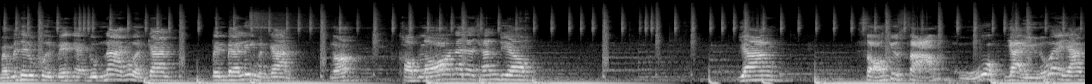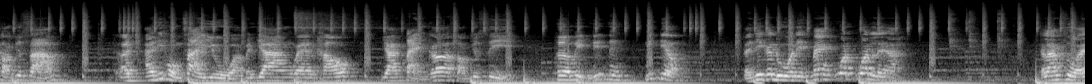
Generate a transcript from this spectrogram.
มันไม่ใช่ลูกปืนเม็ดไงดุมหน้าก็เหมือนกัน เป็นแบริ่งเหมือนกัน เนาะ ขอบล้อน่าจะชั้นเดียว ยาง 2.3โหใหญ่อยู่นะเว้ยยาง 2.3ไอ้ไอ้ที่ผมใส่อยู่อะเป็นยางแวนเขายางแต่งก็ 2.4 เพิ่มอีกนิดนึง นิดเดียว แต่นี่ก็ดูดิแม่งอ้วนๆเลยอะกำลังสวย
